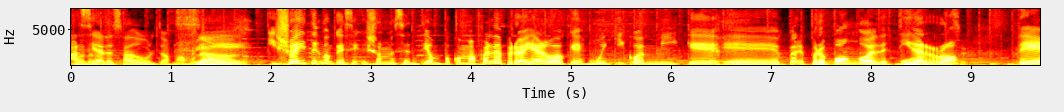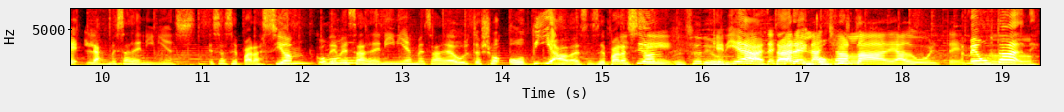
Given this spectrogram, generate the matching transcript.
Hacia Bueno. los adultos, más Claro. Sí. Y yo ahí tengo que decir que yo me sentía un poco más falda, pero hay algo que es muy Kiko en mí que eh, pr- propongo el destierro de las mesas de niñas. Esa separación ¿Cómo? de mesas de niñas, mesas de adultos, yo odiaba esa separación. Sí. ¿En serio? Quería Querías estar en la conjunto. charla de adultos. Me gustaba, Ah.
